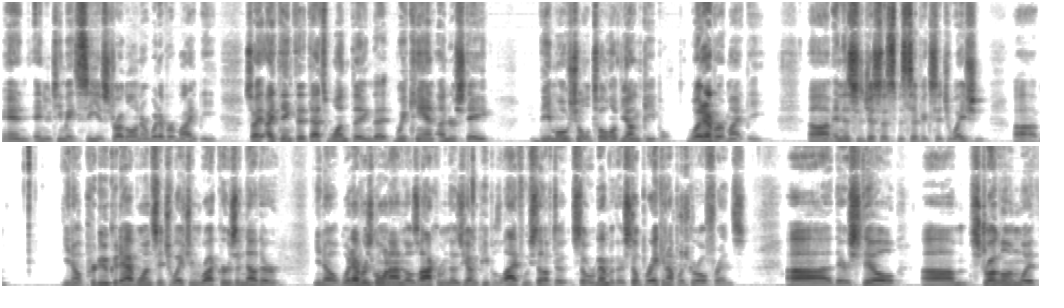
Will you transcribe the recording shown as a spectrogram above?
and and your teammates see you struggling or whatever it might be. So I, I think that that's one thing that we can't understate the emotional toll of young people, whatever it might be. Um, and this is just a specific situation. Uh, you know, Purdue could have one situation, Rutgers another you know, whatever's going on in those locker rooms, those young people's life, we still have to still remember they're still breaking up with girlfriends. Uh, they're still um, struggling with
